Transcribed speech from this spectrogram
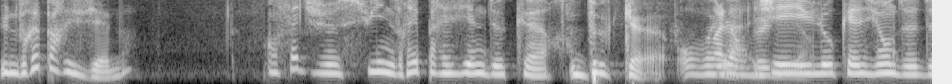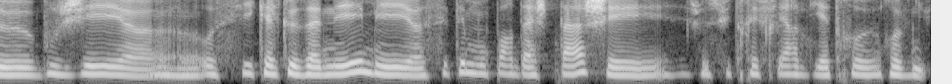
une vraie parisienne. En fait, je suis une vraie parisienne de cœur. De cœur, on va voilà, J'ai eu l'occasion de, de, bouger euh, mmh. aussi quelques années, mais euh, c'était mon port d'achetage et je suis très fière d'y être revenue.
